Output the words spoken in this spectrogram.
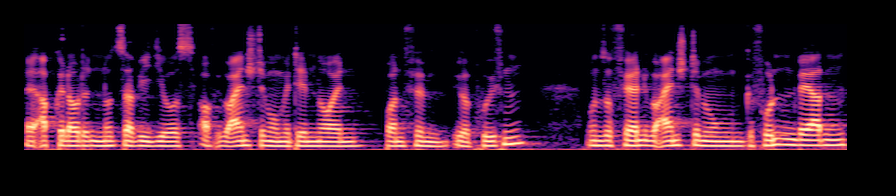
äh, abgelauteten Nutzervideos auf Übereinstimmung mit dem neuen Bond-Film überprüfen und sofern Übereinstimmungen gefunden werden,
